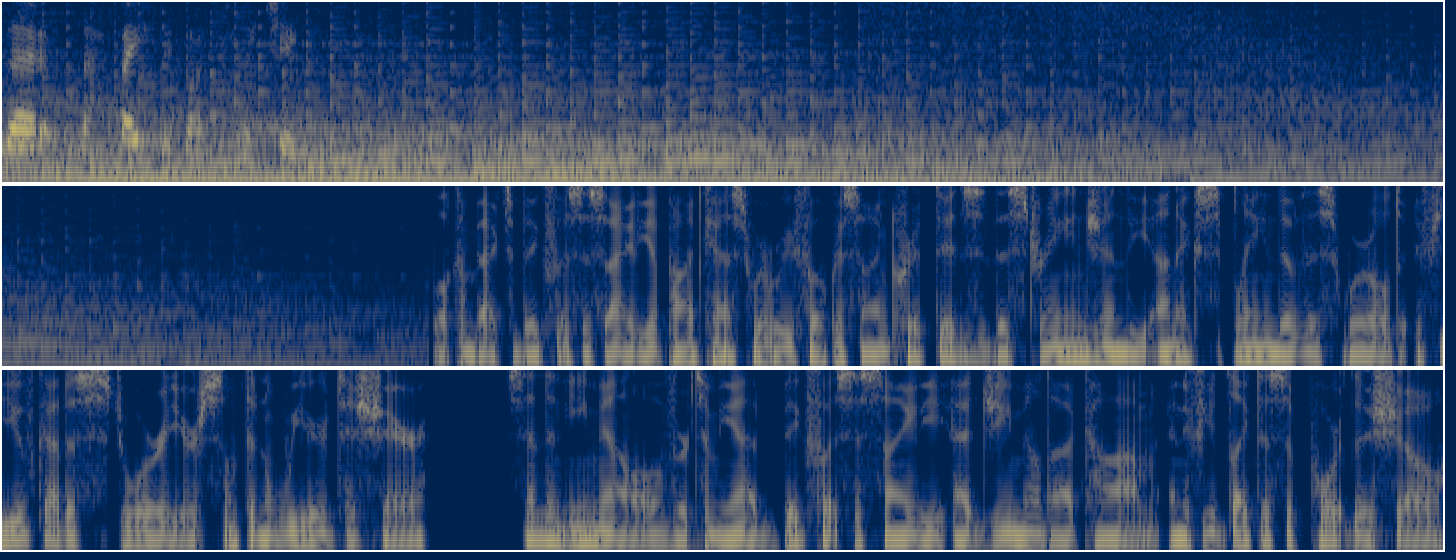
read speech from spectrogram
their their face is like twitching. Welcome back to Bigfoot Society, a podcast where we focus on cryptids, the strange, and the unexplained of this world. If you've got a story or something weird to share, send an email over to me at bigfootsociety at gmail.com. And if you'd like to support this show,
